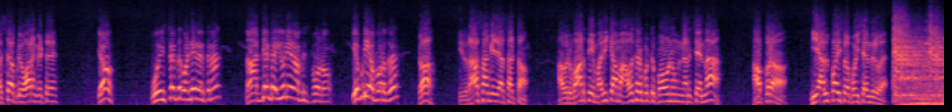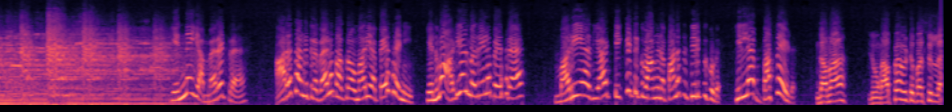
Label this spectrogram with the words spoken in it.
பஸ் அப்படி ஓரம் கட்டு. யோ உன் இஷ்டத்துக்கு வண்டி நிறுத்தினா நான் அர்ஜென்ட்டா யூனியன் ஆபீஸ் போகணும். எப்படியா போறது? யோ இது ராசாங்கய்யா சட்டம். அவர் வார்த்தையை மதிக்காம அவசரப்பட்டு போகணும்னு நினைச்சேன்னா அப்புறம் நீ அல்பாயுஸ்ல போய் சேர்ந்துருவ. என்னய்யா மிரட்டுற? அரசாங்கத்துல வேலை பாக்குறவ மாதிரியா பேசுற நீ? என்னமோ அடியாள் மாதிரியில பேசுற? மரியாதையா டிக்கெட்டுக்கு வாங்கின பணத்தை திருப்பி கொடு. இல்ல பஸ் எடு இந்தாமா இது உங்க அப்பா வீட்டு பஸ் இல்ல.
